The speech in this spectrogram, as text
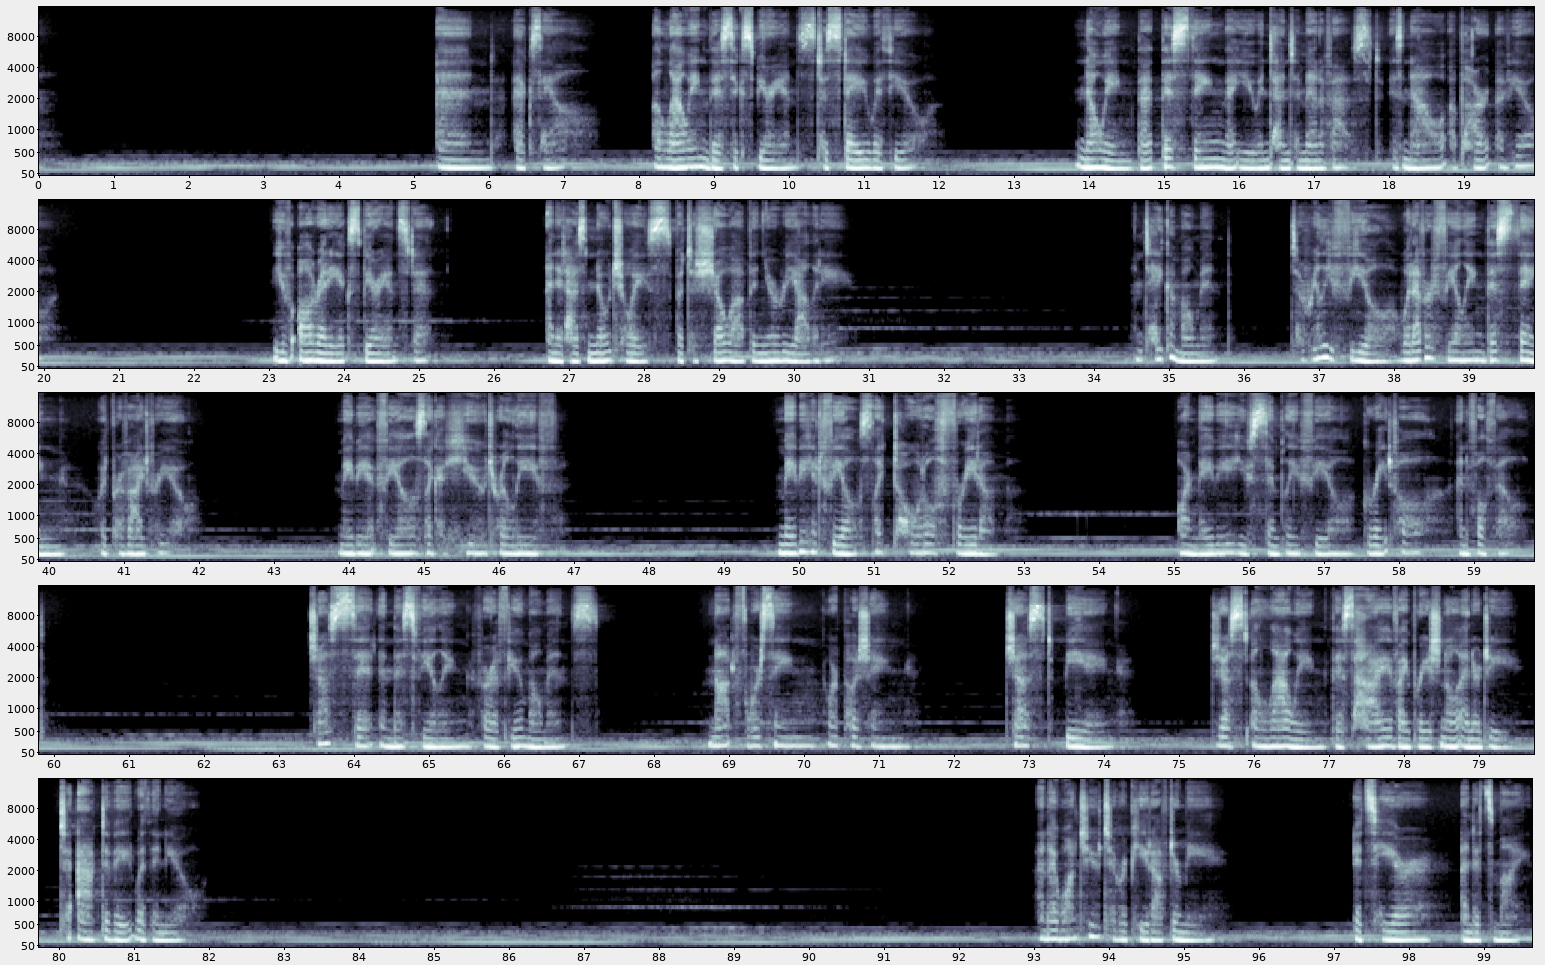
And exhale, allowing this experience to stay with you. Knowing that this thing that you intend to manifest is now a part of you. You've already experienced it and it has no choice but to show up in your reality. And take a moment to really feel whatever feeling this thing would provide for you. Maybe it feels like a huge relief. Maybe it feels like total freedom. Or maybe you simply feel grateful and fulfilled. Just sit in this feeling for a few moments, not forcing or pushing, just being, just allowing this high vibrational energy to activate within you. And I want you to repeat after me. It's here and it's mine.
